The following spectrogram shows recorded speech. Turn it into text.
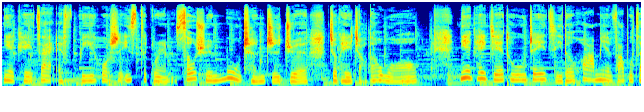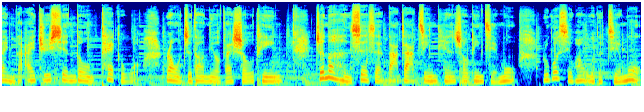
你也可以在 FB 或是 Instagram 搜寻牧尘直觉，就可以找到我哦。你也可以截图这一集的画面发布在你的 IG 线动，tag 我，让我知道你有在收听。真的很谢谢大家今天收听节目。如果喜欢我的节目，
